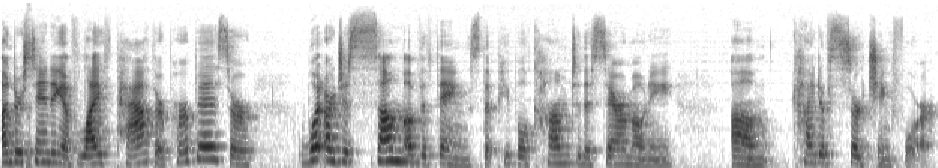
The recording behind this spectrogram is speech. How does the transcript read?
understanding of life path or purpose? Or what are just some of the things that people come to this ceremony um, kind of searching for?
